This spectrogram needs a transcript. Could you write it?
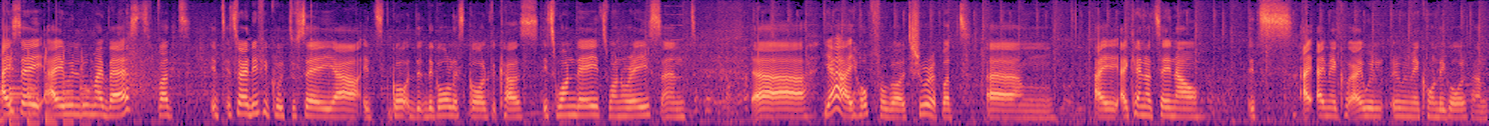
I say I will do my best but it, it's very difficult to say yeah it's go, the, the, goal is gold because it's one day it's one race and uh, yeah I hope for gold sure but um, I, I cannot say now it's I, I make I will, will make only gold and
